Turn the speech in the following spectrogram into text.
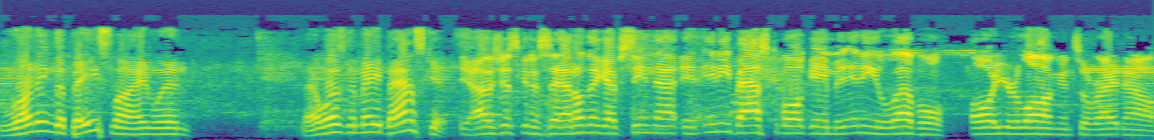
running the baseline when that wasn't a made basket. Yeah, I was just going to say, I don't think I've seen that in any basketball game at any level all year long until right now.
